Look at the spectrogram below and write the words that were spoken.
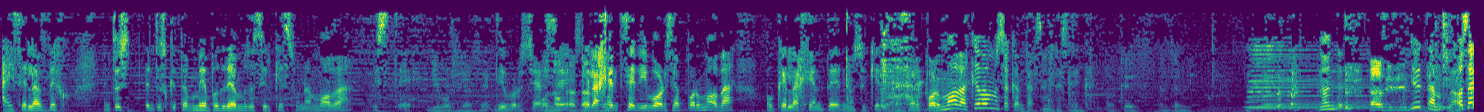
Ahí se las dejo. Entonces, entonces que también podríamos decir que es una moda, este, Divorciarse. divorciarse, no que la gente se divorcia por moda o que la gente no se quiere casar por moda. ¿Qué vamos a cantar, Sangre Azteca? Ok, entendí. ¿No entendí? Ah, sí, sí, Yo sí. o sea,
